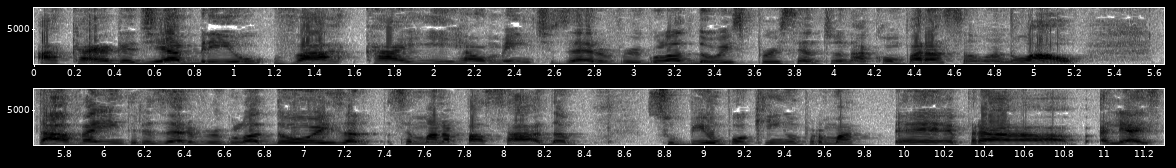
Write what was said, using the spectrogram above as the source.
a carga de abril vai cair realmente 0,2% na comparação anual. Tava entre 0,2, a semana passada subiu um pouquinho para uma. É, pra, aliás,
